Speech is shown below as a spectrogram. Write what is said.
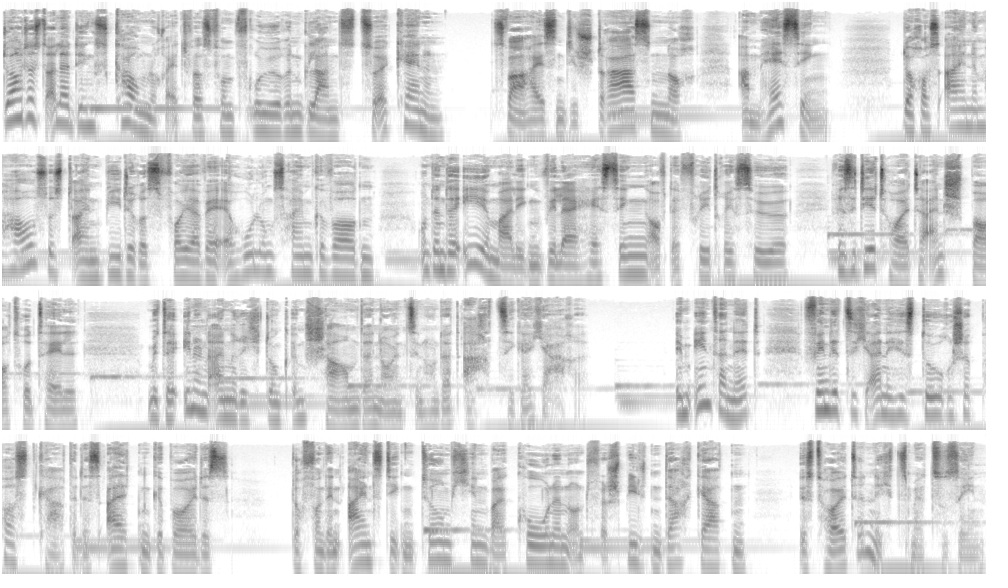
Dort ist allerdings kaum noch etwas vom früheren Glanz zu erkennen. Zwar heißen die Straßen noch Am Hessing, doch aus einem Haus ist ein biederes Feuerwehrerholungsheim geworden und in der ehemaligen Villa Hessing auf der Friedrichshöhe residiert heute ein Sporthotel mit der Inneneinrichtung im Charme der 1980er Jahre. Im Internet findet sich eine historische Postkarte des alten Gebäudes, doch von den einstigen Türmchen, Balkonen und verspielten Dachgärten ist heute nichts mehr zu sehen.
